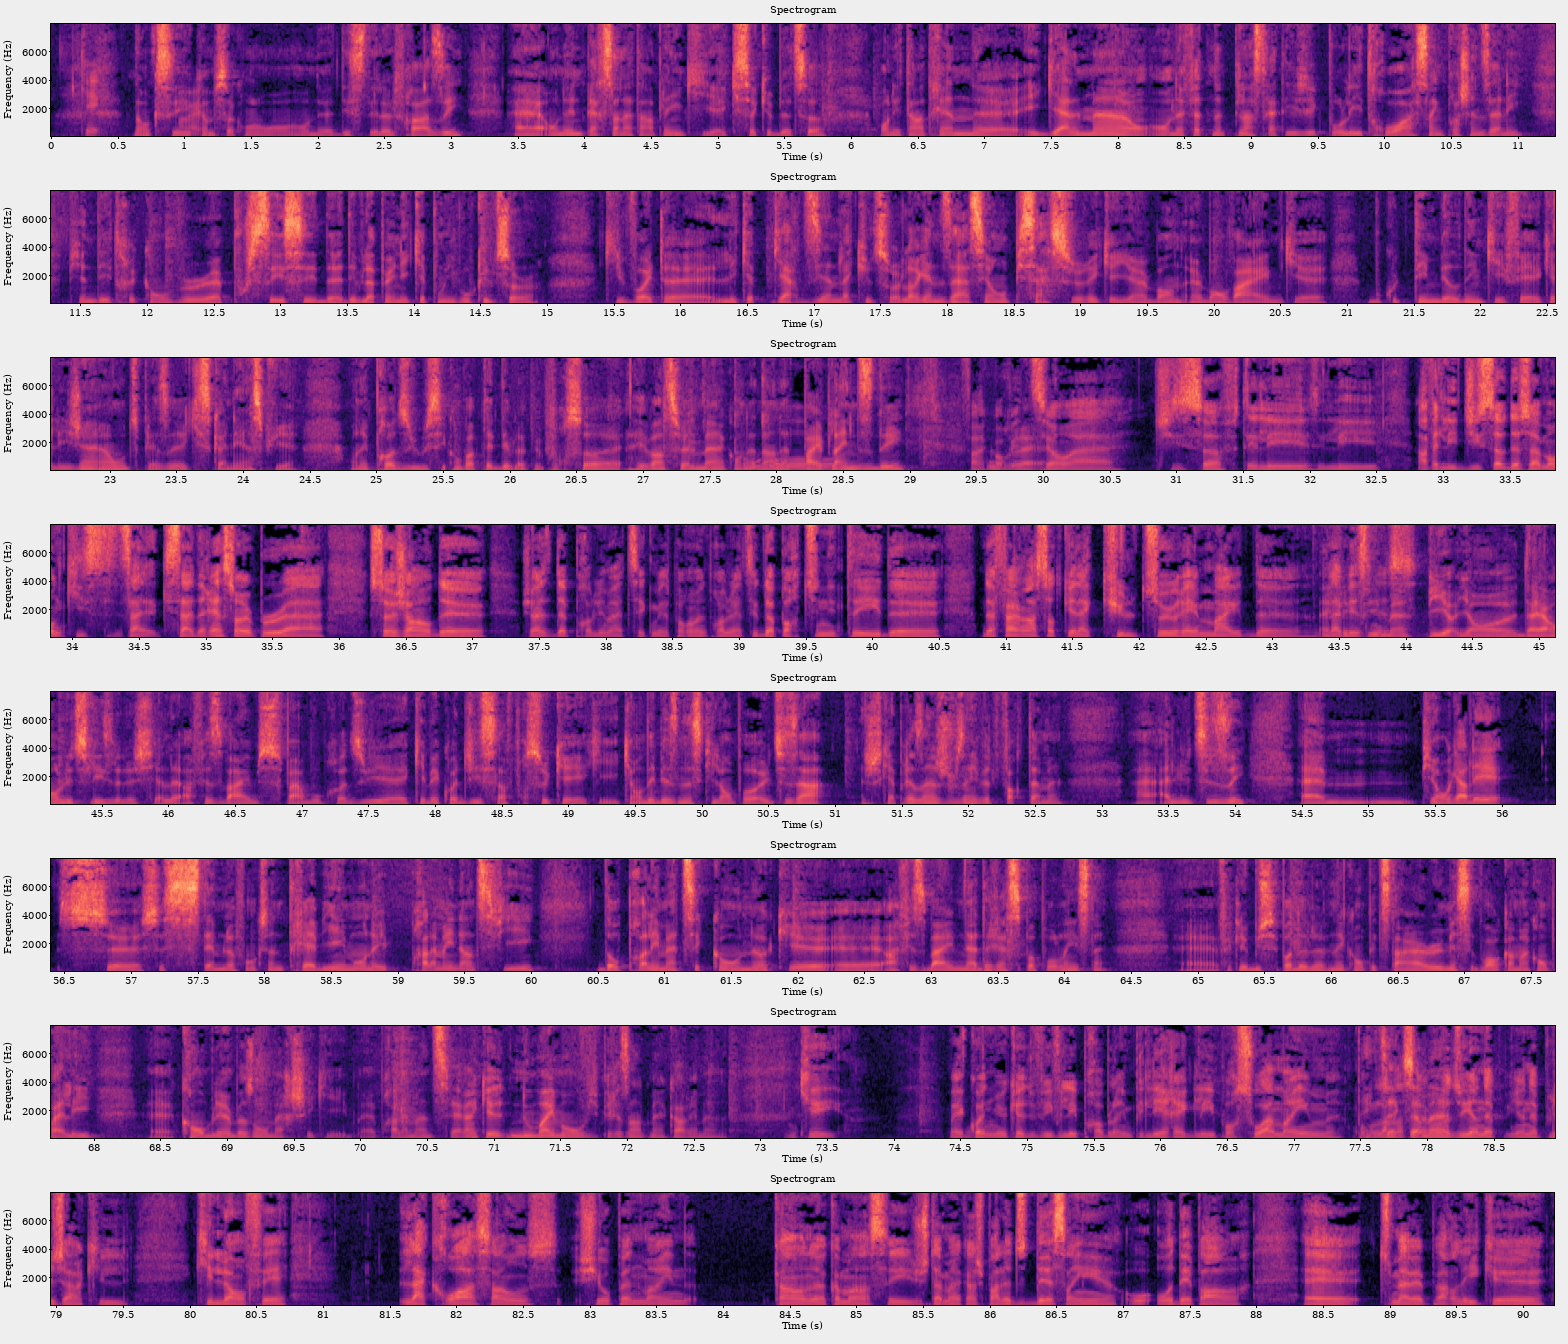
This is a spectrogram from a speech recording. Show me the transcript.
Donc c'est Ouais. comme ça qu'on on a décidé de le phraser. Euh, on a une personne à temps plein qui, euh, qui s'occupe de ça. On est en train euh, également, on, on a fait notre plan stratégique pour les trois à cinq prochaines années. Puis une des trucs qu'on veut pousser, c'est de développer une équipe au niveau culture qui va être euh, l'équipe gardienne de la culture de l'organisation, puis s'assurer qu'il y a un bon un bon vibe, qu'il y a beaucoup de team building qui est fait, que les gens ont du plaisir, qu'ils se connaissent. Puis euh, on a produit aussi qu'on va peut-être développer pour ça euh, éventuellement, qu'on a dans notre pipeline d'idées. Faire compétition à Gsoft et les les en fait les Gsoft de ce monde qui qui s'adressent un peu à ce genre de j'allais dire de problématiques mais c'est pas vraiment de problématique d'opportunités de de faire en sorte que la culture est maître de, de la business. Puis ils ont- d'ailleurs, on l'utilise le logiciel Office Vibe, super beau produit euh, québécois de GSoft pour ceux qui, qui, qui ont des business qui l'ont pas utilisé jusqu'à présent. Je vous invite fortement à, à l'utiliser. Euh, puis on regardait ce, ce système-là fonctionne très bien, mais on a probablement identifié d'autres problématiques qu'on a que euh, Office Vibe n'adresse pas pour l'instant. Euh, fait que le but c'est pas de devenir compétiteur à eux, mais c'est de voir comment on peut aller euh, combler un besoin au marché qui est euh, probablement différent que nous-mêmes on vit présentement carrément. OK. Mais quoi de mieux que de vivre les problèmes puis de les régler pour soi-même pour lancer un Exactement. produit, il y en a il y en a plusieurs qui qui l'ont fait. La croissance chez OpenMind quand on a commencé, justement, quand je parlais du dessin euh, au, au départ, euh, tu m'avais parlé que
